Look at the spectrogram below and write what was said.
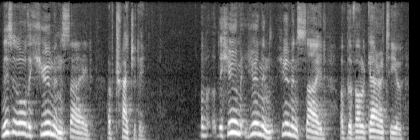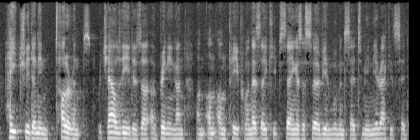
And this is all the human side of tragedy. Of the human, human, human side of the vulgarity of hatred and intolerance which our leaders are, are bringing on, on, on, on, people. And as they keep saying, as a Serbian woman said to me in Iraq, it said,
